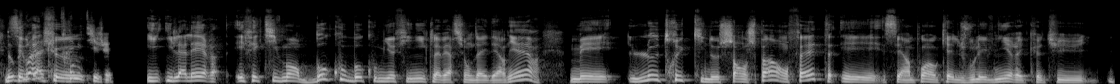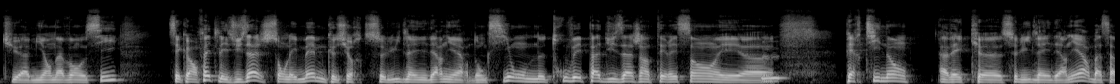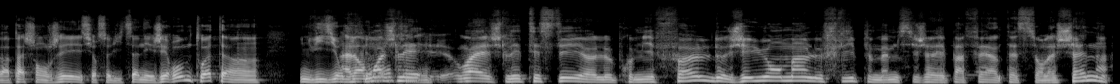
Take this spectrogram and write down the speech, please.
Donc voilà, je suis très mitigé. Il, a l'air effectivement beaucoup beaucoup mieux fini que la version de l'année dernière, mais le truc qui ne change pas en fait, et c'est un point auquel je voulais venir et que tu, tu as mis en avant aussi, c'est qu'en fait les usages sont les mêmes que sur celui de l'année dernière. Donc si on ne trouvait pas d'usage intéressant et euh, mm. pertinent avec euh, celui de l'année dernière, bah ça va pas changer sur celui de cette année. Jérôme, toi, tu as un, une vision Alors moi je l'ai ouais, je l'ai testé euh, le premier Fold, j'ai eu en main le Flip même si j'avais pas fait un test sur la chaîne.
